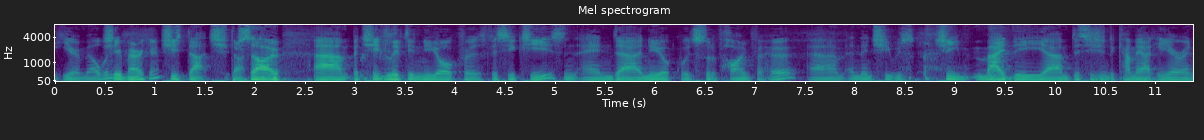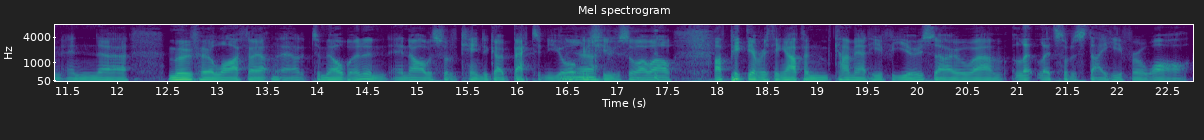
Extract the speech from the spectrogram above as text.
here in Melbourne. She American? She's Dutch. So, um, but she'd lived in New York for, for six years, and, and uh, New York was sort of home for her. Um, and then she was she made the um, decision to come out here and and uh, move her life out, out to Melbourne, and, and I was sort of keen to go back to New York, Yeah. and she was sort of well, I've picked everything up and come out here for you, so um, let let's sort of stay here for a while.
